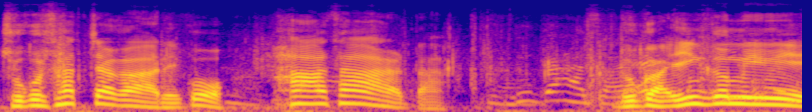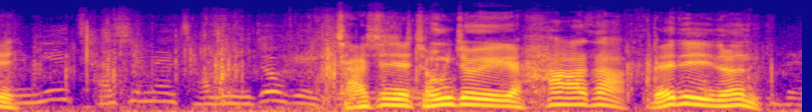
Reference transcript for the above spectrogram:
죽을 사자가 아니고 하사하다. 누가 하죠? 누가 임금님이 자신의 정적에게 자신의 정적에게 하사, 내리는 네.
